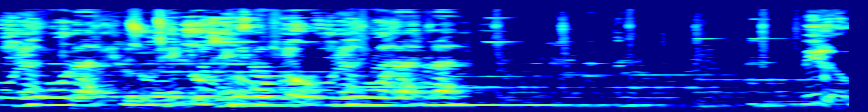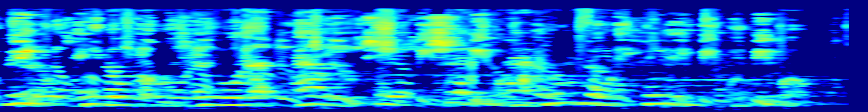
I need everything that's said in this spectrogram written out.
bù theo bù là là rồi thấy thấy đâu nó thấy theo đâu bù theo bù là là bí lộ biết thấy đâu thấy nó đâu theo bù là theo bù cao là được cao thì được số thì biểu số là biểu là đúng đúng đâu đâu thế thế thì thì biểu biểu sai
